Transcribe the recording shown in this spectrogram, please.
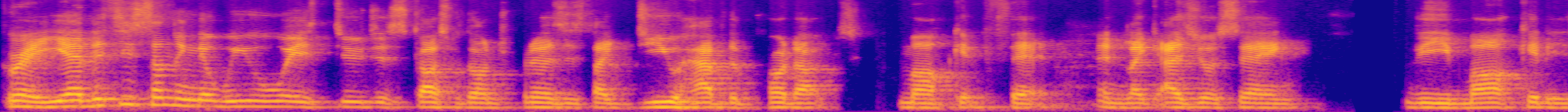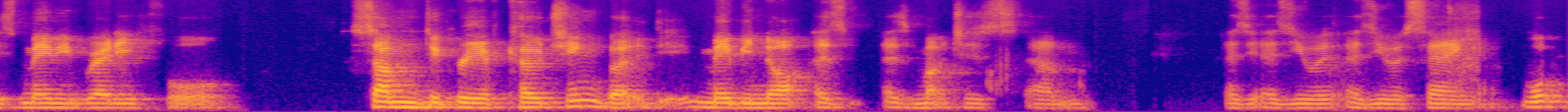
Great. Yeah, this is something that we always do discuss with entrepreneurs. Is like, do you have the product market fit? And like as you're saying, the market is maybe ready for some degree of coaching, but maybe not as as much as um, as as you as you were saying. What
